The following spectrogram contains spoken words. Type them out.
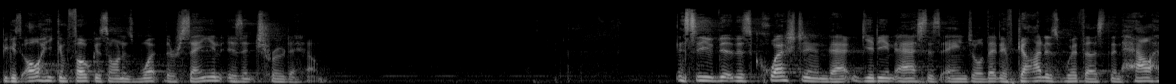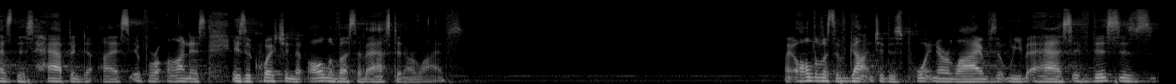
because all he can focus on is what they're saying isn't true to him. And see, this question that Gideon asked this angel that if God is with us, then how has this happened to us? If we're honest, is a question that all of us have asked in our lives. Like all of us have gotten to this point in our lives that we've asked, if this is,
